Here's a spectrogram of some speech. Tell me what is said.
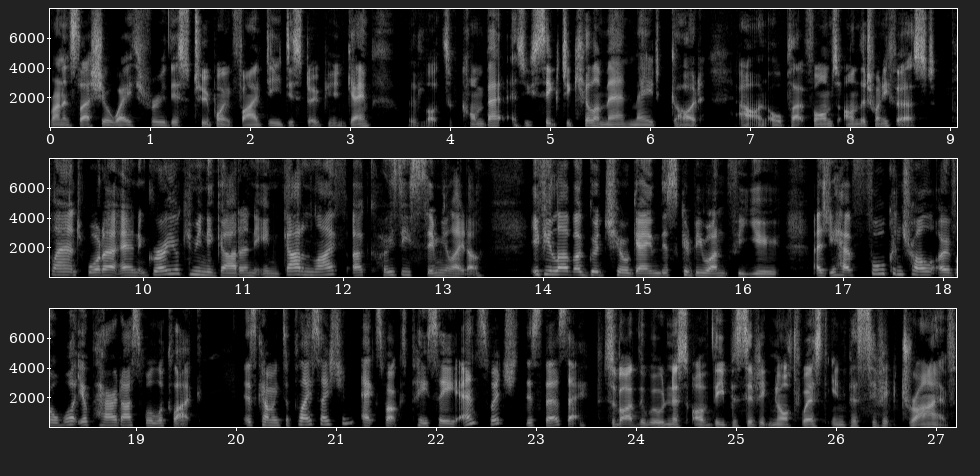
Run and slash your way through this 2.5D dystopian game with lots of combat as you seek to kill a man made god. Out on all platforms on the 21st. Plant, water, and grow your community garden in Garden Life, a cozy simulator. If you love a good chill game, this could be one for you, as you have full control over what your paradise will look like is coming to PlayStation, Xbox, PC, and Switch this Thursday. Survive the wilderness of the Pacific Northwest in Pacific Drive,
